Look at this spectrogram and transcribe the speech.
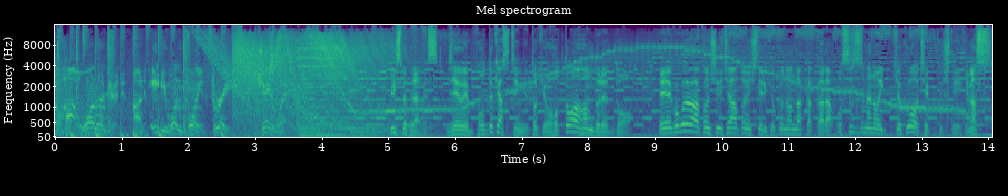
HOT 100 on 81.3 J-WAVE クリス・ベプラーです。J-WAVE ポッドキャスティング TOKYO HOT 100、えー、ここでは今週チャートにしている曲の中からおすすめの一曲をチェックしていきます。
